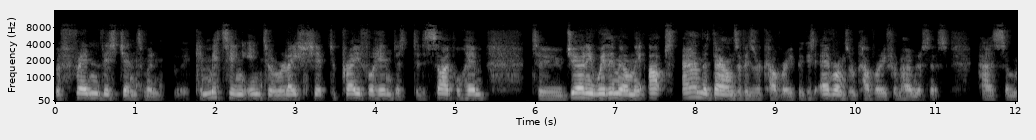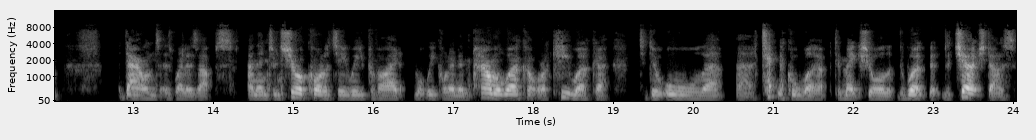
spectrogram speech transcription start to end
befriend this gentleman, committing into a relationship to pray for him, to, to disciple him, to journey with him on the ups and the downs of his recovery, because everyone's recovery from homelessness has some downs as well as ups. And then to ensure quality, we provide what we call an empowerment worker or a key worker to do all the uh, technical work to make sure that the work that the church does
